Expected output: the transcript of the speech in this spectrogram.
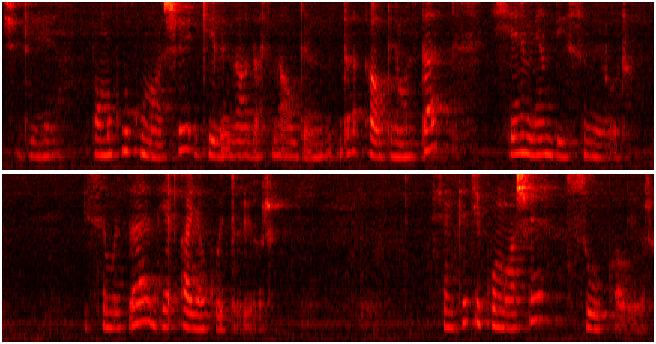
Şimdi pamuklu kumaşı iki elin arasına aldığında, aldığımızda hemen bir ısınıyor. Isımıza bir ayak uyduruyor. Sentetik kumaşı soğuk kalıyor.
